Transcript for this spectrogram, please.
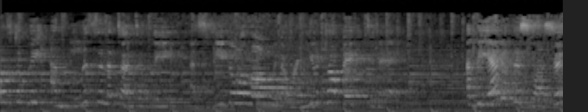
Comfortably and listen attentively as we go along with our new topic today. At the end of this lesson,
